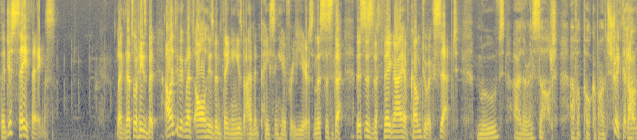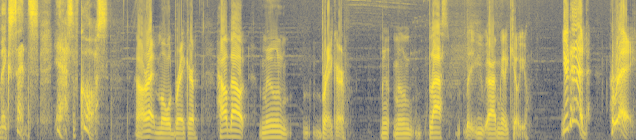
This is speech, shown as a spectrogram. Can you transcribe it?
They just say things. Like that's what he's been. I like to think that's all he's been thinking. He's been, I've been pacing here for years, and this is the this is the thing I have come to accept. Moves are the result of a Pokemon strength. It all makes sense. Yes, of course. All right, Mold Breaker. How about Moon Breaker? Moon, moon Blast. You, I'm gonna kill you. You're dead. Hooray!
